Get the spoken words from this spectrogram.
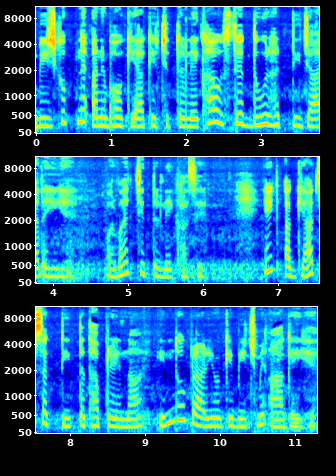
बीजगुप्त ने अनुभव किया कि चित्रलेखा उससे दूर हटती जा रही है और वह चित्रलेखा से एक अज्ञात शक्ति तथा प्रेरणा इन दो प्राणियों के बीच में आ गई है।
